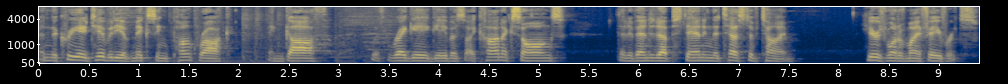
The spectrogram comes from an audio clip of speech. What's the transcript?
And the creativity of mixing punk rock and goth with reggae gave us iconic songs that have ended up standing the test of time. Here's one of my favorites.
